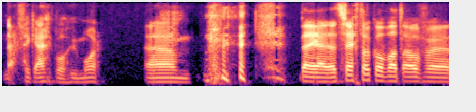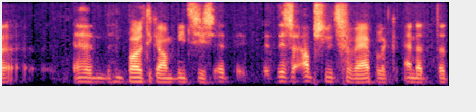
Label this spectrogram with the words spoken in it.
Nou, vind ik eigenlijk wel humor. Um, nou ja, dat zegt ook al wat over hun politieke ambities. Het, het, is absoluut verwerpelijk. En dat, dat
